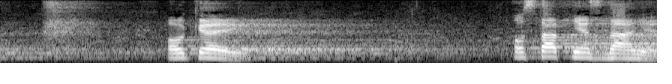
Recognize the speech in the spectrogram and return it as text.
Okej. Ostatnie zdanie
